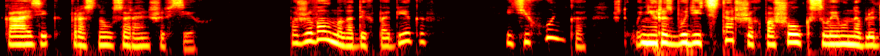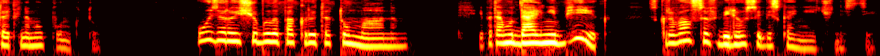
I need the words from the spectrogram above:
Казик проснулся раньше всех, пожевал молодых побегов и тихонько, чтобы не разбудить старших, пошел к своему наблюдательному пункту. Озеро еще было покрыто туманом, и потому дальний берег скрывался в белесой бесконечности.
